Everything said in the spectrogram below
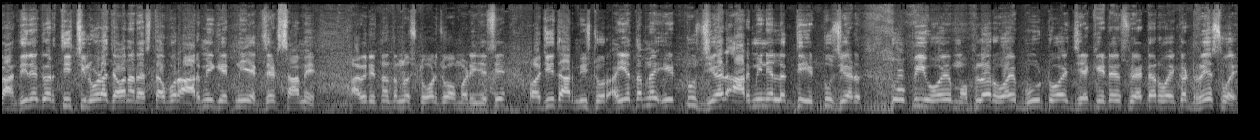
ગાંધીનગરથી ચિલોડા જવાના રસ્તા પર આર્મી ગેટની એક્ઝેક્ટ સામે આવી રીતના તમને સ્ટોર જોવા મળી જશે. Ajit army store. અહીંયા તમને એ ટુ ઝેડ આર્મીને લગતી એ ટુ ઝેડ ટોપી હોય, મફલર હોય, બૂટ હોય, જેકેટ હોય, સ્વેટર હોય કે ડ્રેસ હોય.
